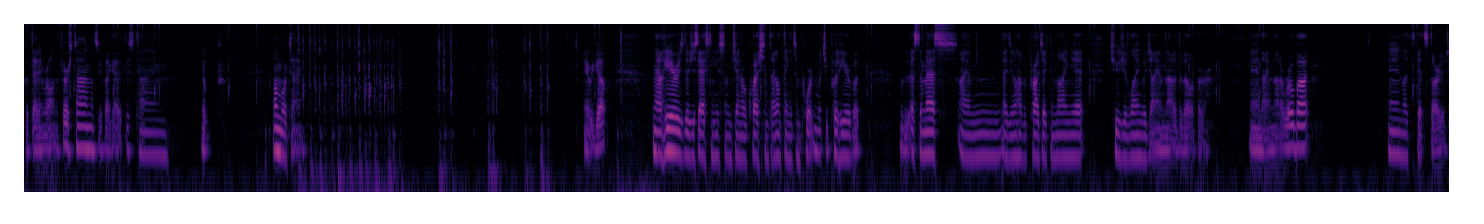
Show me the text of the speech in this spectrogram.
Put that in wrong the first time. Let's see if I got it this time. Nope. One more time. There we go. Now here is they're just asking you some general questions. I don't think it's important what you put here, but SMS. I am. I don't have a project in mind yet. Choose your language. I am not a developer. And I am not a robot. And let's get started.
